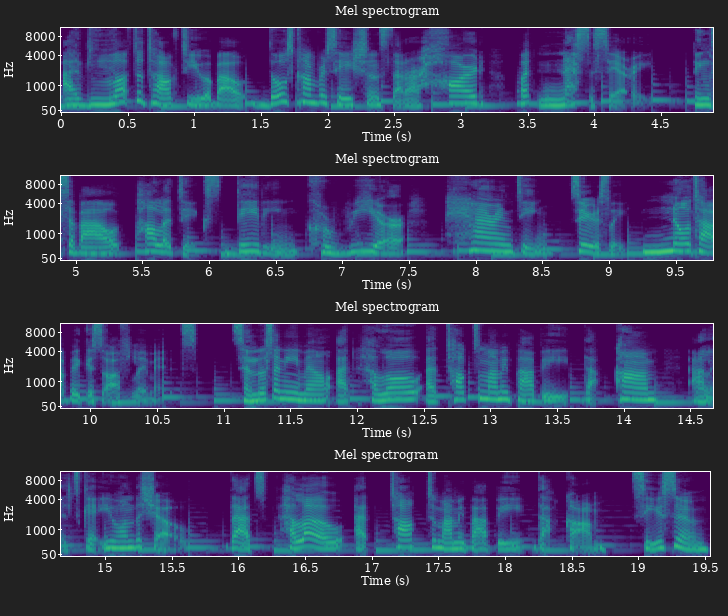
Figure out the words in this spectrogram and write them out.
I'd love to talk to you about those conversations that are hard but necessary. Things about politics, dating, career, parenting. Seriously, no topic is off limits. Send us an email at hello at talktomommypapi.com and let's get you on the show. That's hello at talktomommypapi.com. See you soon.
